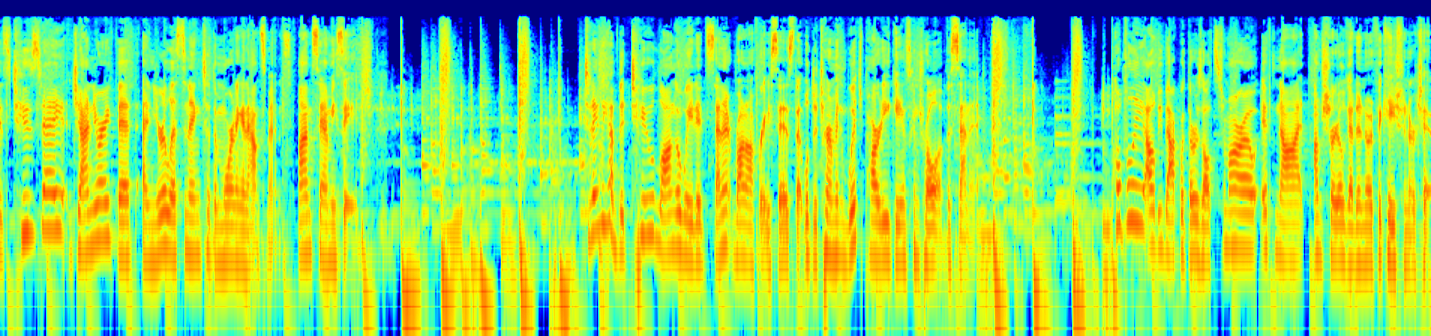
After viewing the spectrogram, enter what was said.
is Tuesday, January 5th, and you're listening to the morning announcements. I'm Sami Sage. Today, we have the two long awaited Senate runoff races that will determine which party gains control of the Senate. Hopefully, I'll be back with the results tomorrow. If not, I'm sure you'll get a notification or two.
